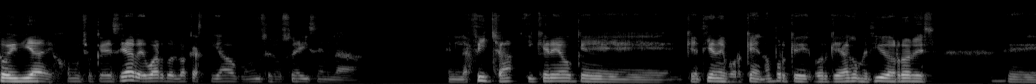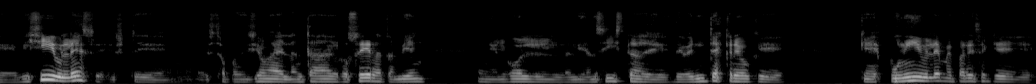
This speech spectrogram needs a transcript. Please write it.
hoy día dejó mucho que desear. Eduardo lo ha castigado con un 0-6 en la, en la ficha y creo que, que, tiene por qué, ¿no? Porque, porque ha cometido errores eh, visibles. Este, esta posición adelantada grosera también en el gol aliancista de, Benítez creo que, es punible, me parece que,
